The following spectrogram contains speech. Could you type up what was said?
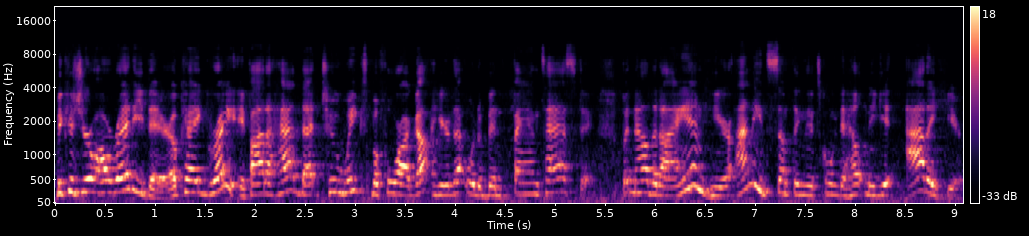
because you're already there. Okay, great. If I'd have had that two weeks before I got here, that would have been fantastic. But now that I am here, I need something that's going to help me get out of here.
